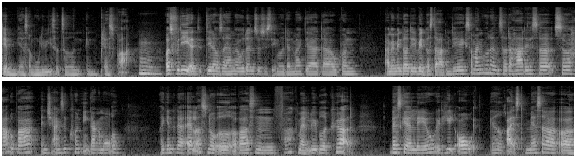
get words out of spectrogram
dem jeg så muligvis har taget en, en plads fra. Mm. Også fordi, at det der jo så er med uddannelsessystemet i Danmark, det er, at der er jo kun, ej, med mindre det er vinterstart, men det er ikke så mange uddannelser, der har det, så, så har du bare en chance kun en gang om året. Og igen det der aldersnået, og bare sådan, fuck mand, løbet er kørt. Hvad skal jeg lave et helt år? Jeg havde rejst masser, og,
